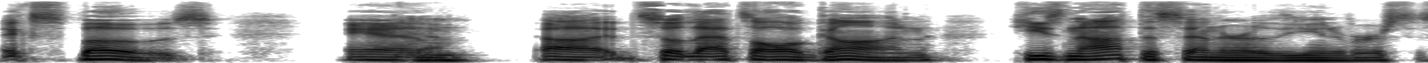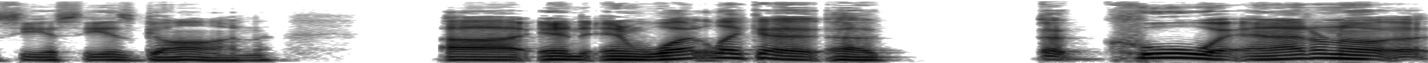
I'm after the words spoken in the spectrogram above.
exposed, and uh, so that's all gone. He's not the center of the universe. The CFC is gone, uh, and and what like a, a a cool way. And I don't know, uh,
